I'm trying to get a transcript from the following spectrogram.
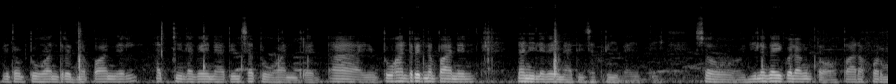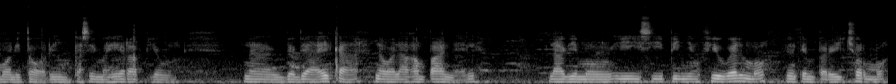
nitong 200 na panel at nilagay natin sa 200. Ah, yung 200 na panel na nilagay natin sa 390. So, nilagay ko lang to para for monitoring kasi mahirap yung nagbibiyahe ka na wala kang panel. Lagi mong iisipin yung fuel mo, yung temperature mo,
